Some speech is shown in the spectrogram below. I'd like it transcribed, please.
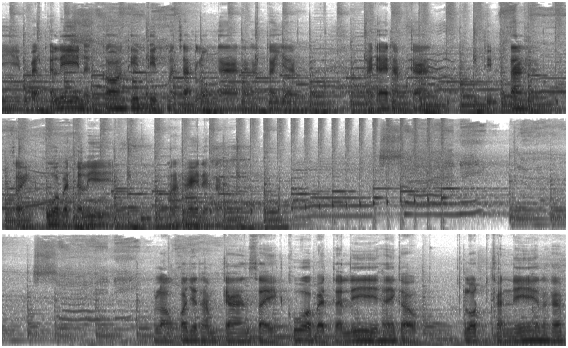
มีแบตเตอรี่หนึ่งก้อนที่ติดมาจากโรงงานนะครับ แต่ยังไม่ได้ทำการติดตั้งใส่ขั้วแบตเตอรี่มาให้นะครับ เราก็จะทำการใส่ขั้วแบตเตอรี่ให้กับรถคันนี้นะครับ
